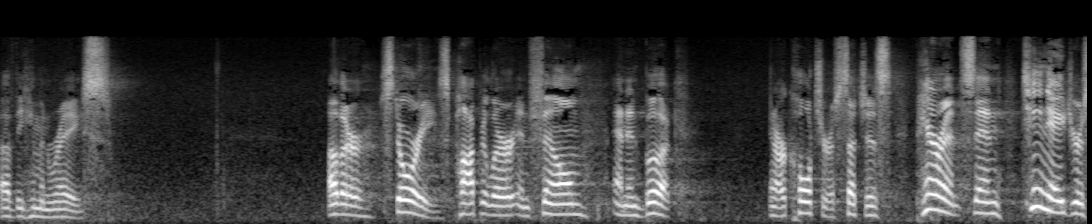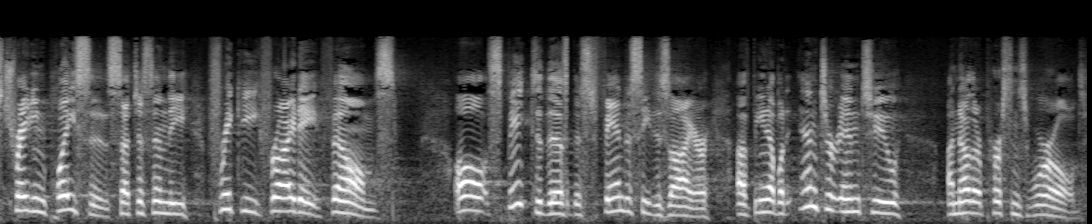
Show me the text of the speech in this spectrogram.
of the human race. Other stories popular in film and in book in our culture, such as parents and teenagers trading places, such as in the Freaky Friday films, all speak to this, this fantasy desire of being able to enter into another person's world,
